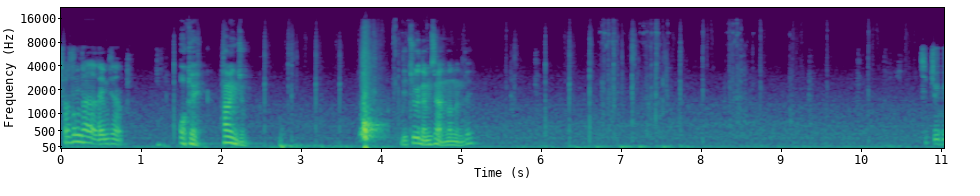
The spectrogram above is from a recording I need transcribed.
저승사자 냄새. 오케이. 파밍 중. 니 쪽에 냄새 안 났는데? 집중.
